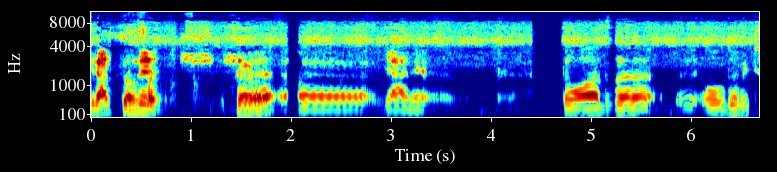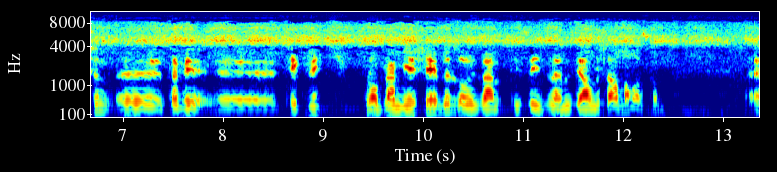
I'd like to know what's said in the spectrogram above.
Biraz şimdi Galatasaray- ş- şöyle eee, yani doğada e, olduğum için e, tabii e, teknik problem yaşayabiliriz. O yüzden izleyicilerimiz yanlış anlamasın. E,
